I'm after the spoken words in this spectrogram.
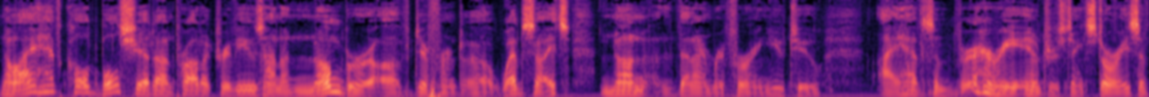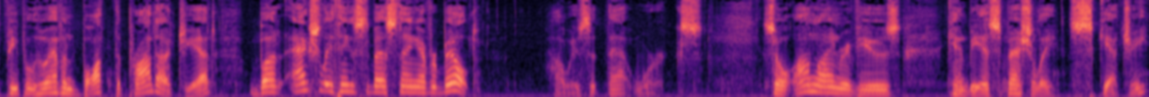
Now, I have called bullshit on product reviews on a number of different uh, websites, none that I'm referring you to. I have some very interesting stories of people who haven't bought the product yet, but actually think it's the best thing ever built. How is it that works? So online reviews can be especially sketchy,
